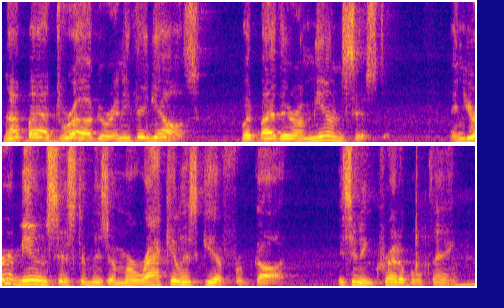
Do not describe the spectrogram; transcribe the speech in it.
not by a drug or anything else, but by their immune system. And your immune system is a miraculous gift from God. It's an incredible thing. Mm-hmm.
